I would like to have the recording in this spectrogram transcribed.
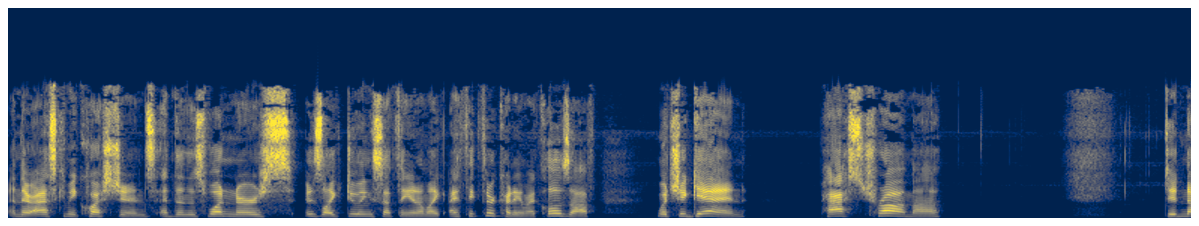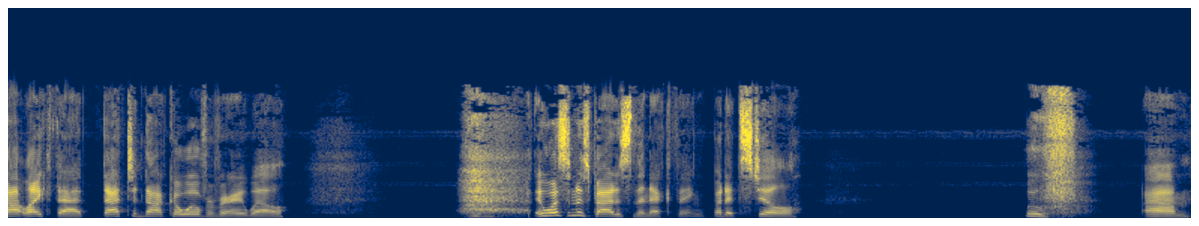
and they're asking me questions and then this one nurse is like doing something and i'm like i think they're cutting my clothes off which again past trauma did not like that. That did not go over very well. it wasn't as bad as the neck thing, but it's still oof. Um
